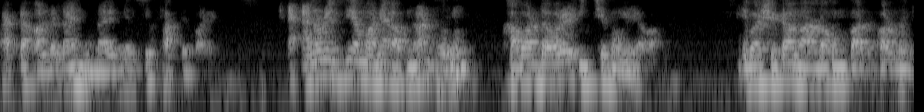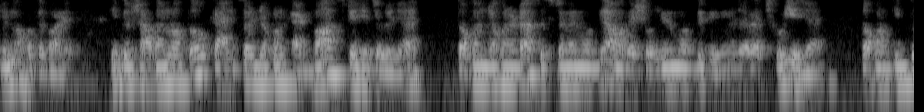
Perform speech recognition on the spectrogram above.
একটা আন্ডারলাইন ম্যালিগনেন্সিও থাকতে পারে। অ্যানোরেক্সিয়া মানে আপনার ধরুন খাবার দাবারের ইচ্ছে কমে যাওয়া। এবার সেটাও নানা রকম কার- কারণের জন্য হতে পারে। কিন্তু সাধারণত ক্যান্সার যখন অ্যাডভান্স স্টেজে চলে যায়, তখন যখন এটা সিস্টেমের মধ্যে আমাদের শরীরের মধ্যে বিভিন্ন জায়গায় ছড়িয়ে যায় তখন কিন্তু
